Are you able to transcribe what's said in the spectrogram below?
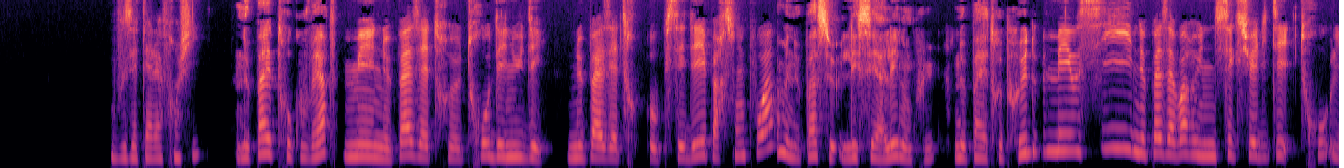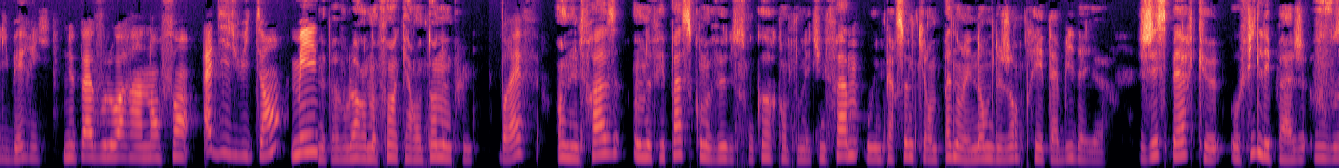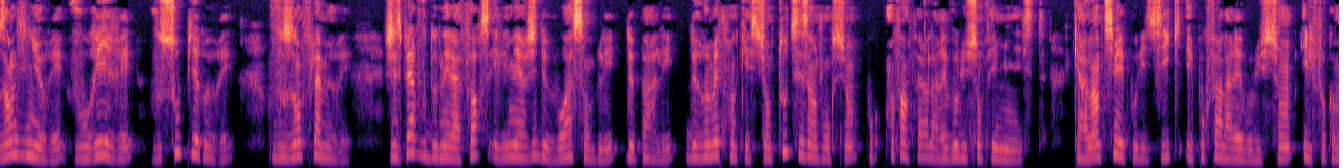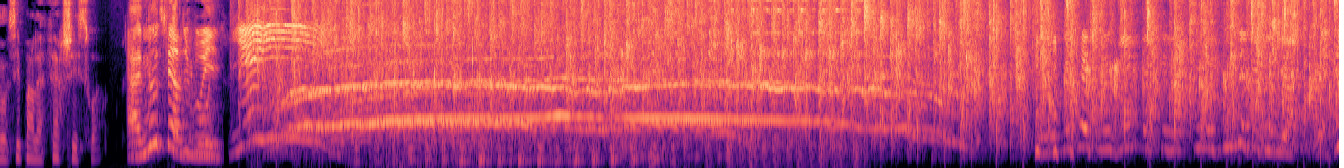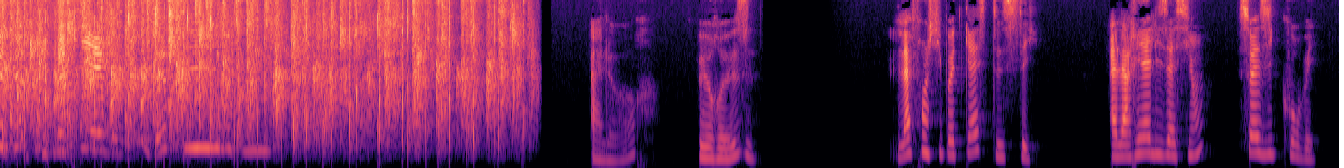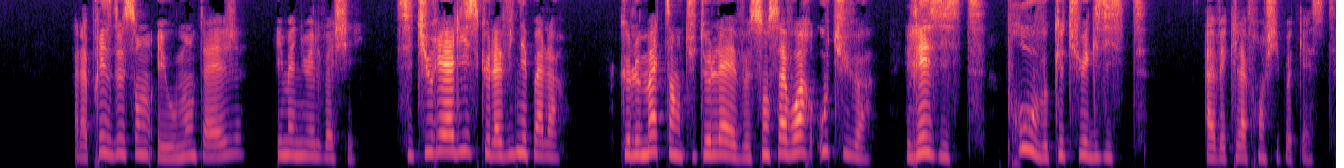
Vous êtes à la franchie Ne pas être trop couverte, mais ne pas être trop dénudée. Ne pas être obsédée par son poids, mais ne pas se laisser aller non plus. Ne pas être prude, mais aussi ne pas avoir une sexualité trop libérée. Ne pas vouloir un enfant à 18 ans, mais ne pas vouloir un enfant à 40 ans non plus. bref, En une phrase, on ne fait pas ce qu'on veut de son corps quand on est une femme ou une personne qui rentre pas dans les normes de genre préétablies d'ailleurs. J'espère que, au fil des pages, vous vous indignerez, vous rirez, vous soupirerez, vous enflammerez. J'espère vous donner la force et l'énergie de vous rassembler, de parler, de remettre en question toutes ces injonctions pour enfin faire la révolution féministe. Car l'intime est politique et pour faire la révolution, il faut commencer par la faire chez soi. À nous de faire du bruit on peut s'applaudir parce que merci beaucoup, ça fait du bien. merci Eve. Alors, heureuse La franchie podcast, c'est à la réalisation, Soazic Courbet. À la prise de son et au montage, Emmanuel Vacher. Si tu réalises que la vie n'est pas là, que le matin tu te lèves sans savoir où tu vas, résiste, prouve que tu existes avec la franchie podcast.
